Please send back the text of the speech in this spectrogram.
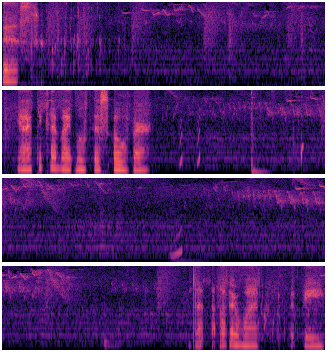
this Yeah, I think I might move this over. then the other one would be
